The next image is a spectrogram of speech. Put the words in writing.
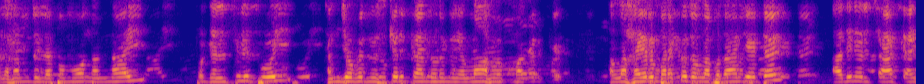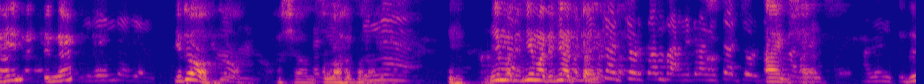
അലഹമില്ല അപ്പൊ മോൻ നന്നായി. ഇപ്പൊ ഗൾഫിൽ പോയി. അഞ്ചോക്കെ നിസ്കരിക്കാൻ തുടങ്ങി. അള്ളാഹു മകൻക്ക് അള്ളാഹയറും ഹൈറും പറക്കത്തുള്ള പ്രധാന ചെയ്തിട്ട് അതിനൊരു ചാക്കരി. അരി പിന്നെ ഇതോ? അള്ളാഹു. പിന്നെ ഇനി മതി ഇനി മതി ഇനി അടുത്ത ഇത്?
